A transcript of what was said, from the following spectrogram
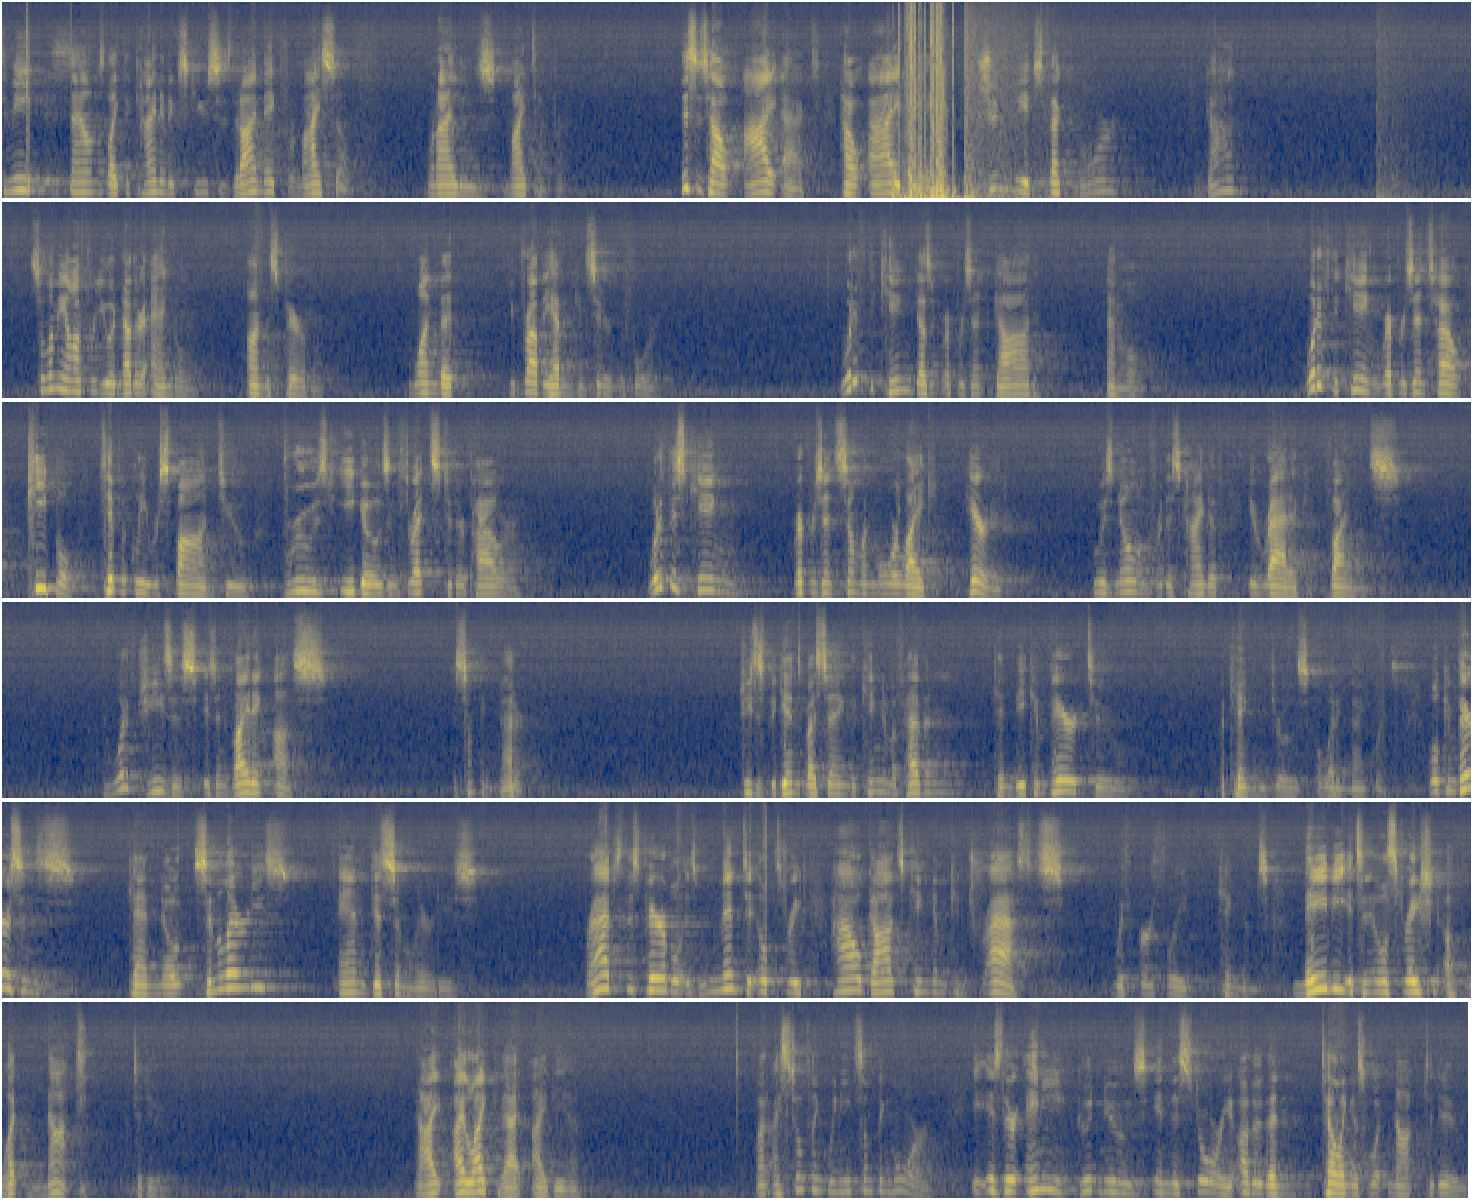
To me, this sounds like the kind of excuses that I make for myself when I lose my temper. This is how I act, how I behave. Shouldn't we expect more from God? So let me offer you another angle on this parable, one that you probably haven't considered before. What if the king doesn't represent God at all? What if the king represents how people typically respond to bruised egos and threats to their power? What if this king represents someone more like Herod, who is known for this kind of erratic violence? And what if Jesus is inviting us to something better? Jesus begins by saying the kingdom of heaven can be compared to a king who throws a wedding banquet. Well, comparisons can note similarities and dissimilarities. Perhaps this parable is meant to illustrate how God's kingdom contrasts with earthly kingdoms. Maybe it's an illustration of what not to do. Now, I, I like that idea, but I still think we need something more. Is there any good news in this story other than telling us what not to do?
